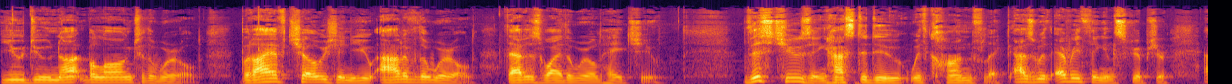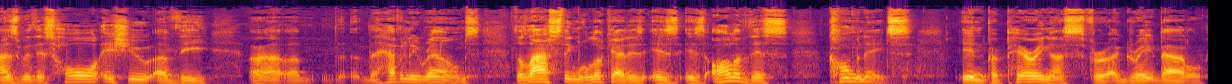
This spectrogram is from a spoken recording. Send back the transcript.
you do not belong to the world, but I have chosen you out of the world. That is why the world hates you. This choosing has to do with conflict, as with everything in Scripture, as with this whole issue of the uh, uh, the heavenly realms. The last thing we'll look at is, is is all of this culminates in preparing us for a great battle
